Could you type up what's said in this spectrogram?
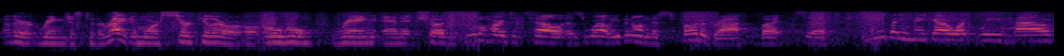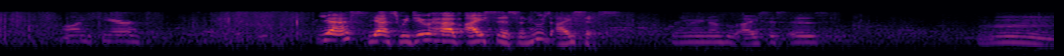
The other ring just to the right, a more circular or, or, oval ring, and it shows, it's a little hard to tell as well, even on this photograph, but uh, anybody make out what we have on here? Yes, yes, we do have Isis. And who's Isis? Does anybody know who Isis is? Hmm.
